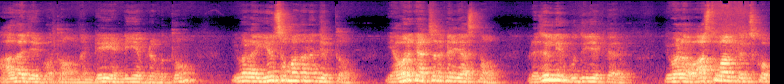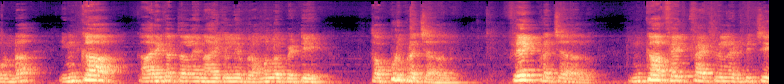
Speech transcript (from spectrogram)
ఆదా చేయబోతా ఉందంటే ఎన్డీఏ ప్రభుత్వం. ఇవాళ ఏం సమాధానం చెప్తావు? ఎవరికి హెచ్చరికలు చేస్తున్నావు? ప్రజలు నీకు బుద్ధి చెప్పారు. ఇవాళ వాస్తవాలు తెలుసుకోకుండా ఇంకా కార్యకర్తల్ని నాయకుల్ని భ్రమంలో పెట్టి తప్పుడు ప్రచారాలు ఫేక్ ప్రచారాలు ఇంకా ఫేక్ ఫ్యాక్టరీలు నడిపించి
